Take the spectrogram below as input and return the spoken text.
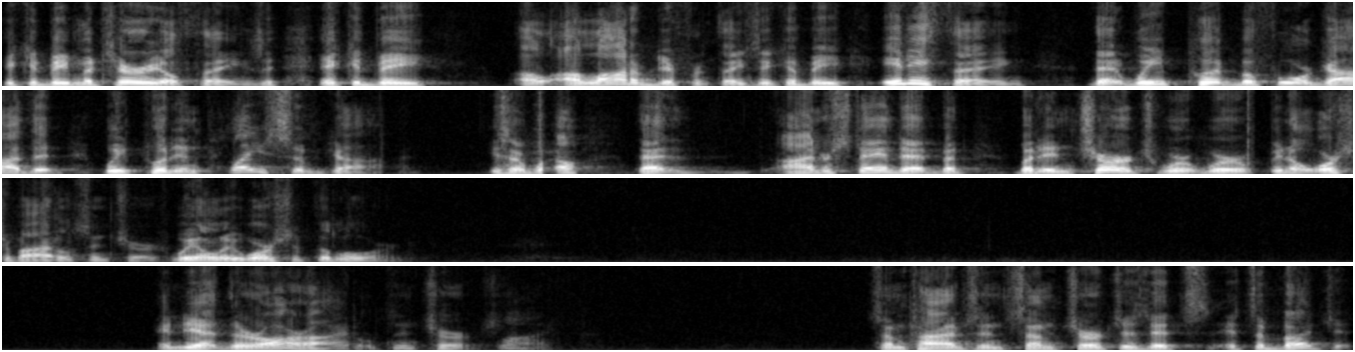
It could be material things, it could be a, a lot of different things. It could be anything that we put before God, that we put in place of God. You say, well, that, I understand that, but, but in church, we're, we're, we don't worship idols in church. We only worship the Lord. And yet there are idols in church life. Sometimes in some churches it's, it's a budget,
